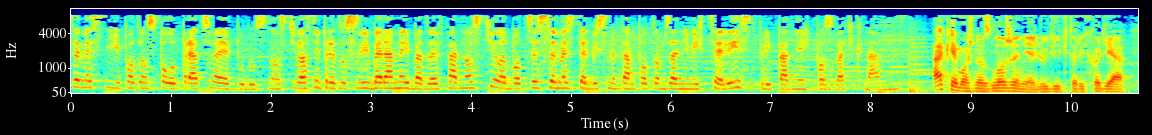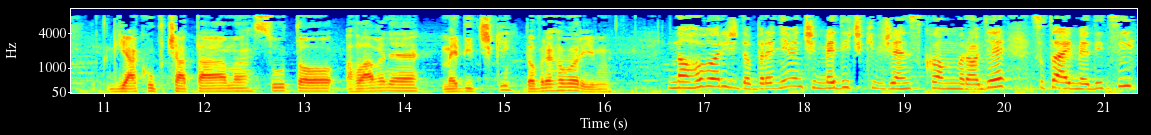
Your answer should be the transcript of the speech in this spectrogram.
chceme s nimi potom spolupracovať aj v budúcnosti. Vlastne preto si vyberáme iba dve farnosti, lebo cez semester by sme tam potom za nimi chceli ísť, prípadne ich pozvať k nám. Aké možno zloženie ľudí, ktorí chodia k Jakubčatám? Sú to hlavne medičky? Dobre hovorím? No hovoríš dobre, neviem, či medičky v ženskom rode, sú to aj medici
